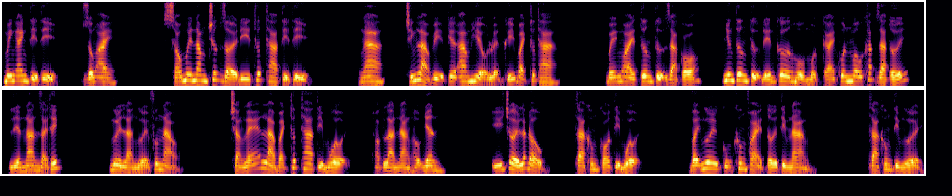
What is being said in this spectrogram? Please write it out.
Minh Anh tỷ tỷ, giống ai? 60 năm trước rời đi thước tha tỷ tỷ. Nga, chính là vị kia am hiểu luyện khí bạch thước tha. Bề ngoài tương tự giả có, nhưng tương tự đến cơ hồ một cái khuôn mẫu khắc ra tới, liền nan giải thích. Ngươi là người phương nào? Chẳng lẽ là bạch thức tha tỷ muội, hoặc là nàng hậu nhân? Ý trời lắc đầu, ta không có tỷ muội. Vậy ngươi cũng không phải tới tìm nàng. Ta không tìm người.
